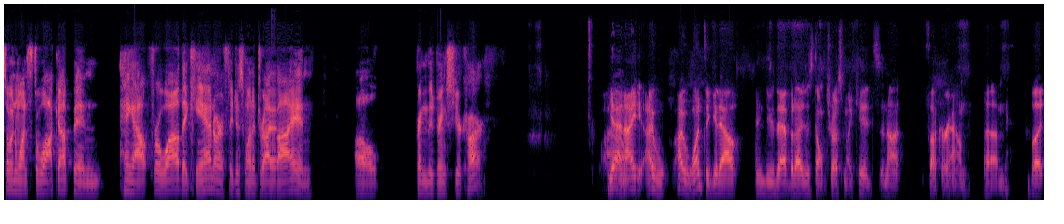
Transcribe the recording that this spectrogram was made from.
someone wants to walk up and hang out for a while, they can, or if they just want to drive by, and I'll bring the drinks to your car. Yeah, and I, I I want to get out and do that, but I just don't trust my kids to not fuck around. Um, but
